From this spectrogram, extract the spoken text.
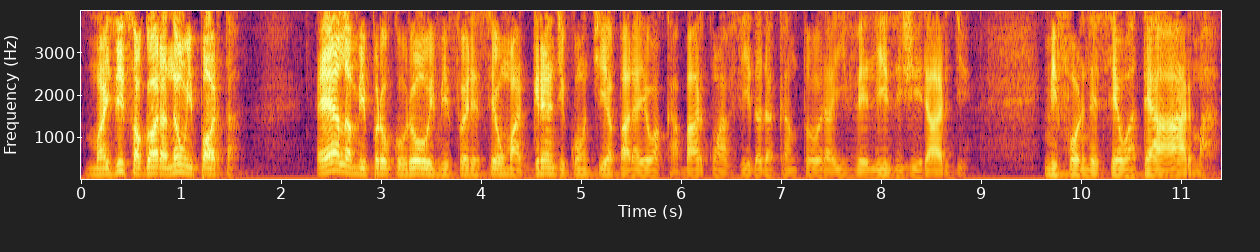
Mas isso agora não importa. Ela me procurou e me ofereceu uma grande quantia para eu acabar com a vida da cantora Ivelise Girardi. Me forneceu até a arma.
